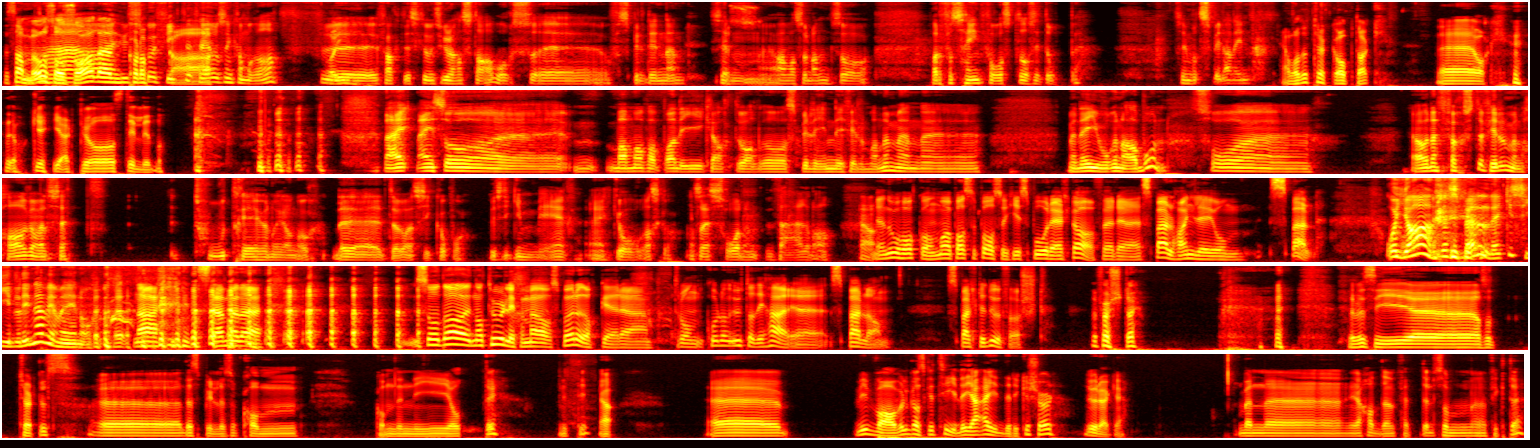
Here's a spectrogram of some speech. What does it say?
Det samme hos oss òg. Nei, Den Jeg husker vi fikk det til hos en kamerat, Oi. eh, faktisk. Hun skulle ha Star Wars uh, og spilt inn den. Siden Yes. eh, han var så lang, så var det for seint for oss til å sitte oppe. Så vi måtte spille den inn. Jeg måtte trykke opptak. Det var ikke, det var ikke hjelp i å stille inn noe. Nei, nei, så uh, Mamma og pappa de klarte jo aldri å spille inn de filmene, men uh, Men det gjorde naboen. Så uh, Ja, og den første filmen har jeg vel sett 200-300 ganger. Det tør jeg være sikker på. Hvis ikke mer. Jeg er ikke overraska. Altså, jeg så den hver dag. Ja. Men nå, Håkon, må jeg passe på så ikke spore helt av, for spill handler jo om spill. Å ja! Det er spill! Det er ikke sidelinja vi er med i nå. Nei, stemmer det. Så da er det naturlig for meg å spørre dere, Trond, hvordan ut av de her eh, spillene spilte du først? Det første. det vil si eh, altså Turtles. eh, det spillet som kom Kom det 89? 90? Ja. Eh, vi var vel ganske tidlig. Jeg eide det ikke sjøl, det gjorde jeg ikke. Men eh, jeg hadde en fetter som eh, fikk det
